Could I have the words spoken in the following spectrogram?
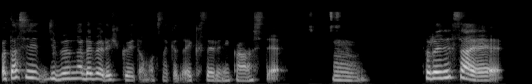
私自分がレベル低いと思ってたけど、Excel に関して。うん。それでさえ、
